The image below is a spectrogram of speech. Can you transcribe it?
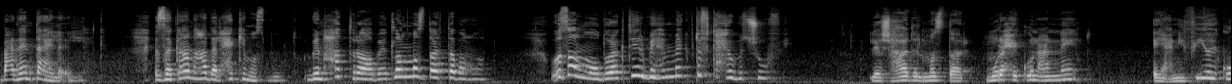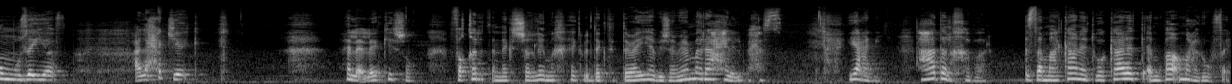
بعدين تعي لقلك إذا كان هذا الحكي مزبوط بنحط رابط للمصدر تبعهم وإذا الموضوع كثير بهمك بتفتحي وبتشوفي. ليش هذا المصدر مو رح يكون على النت؟ إيه يعني فيه يكون مزيف. على حكيك. هلا ليكي شو؟ فقرت إنك تشغلي مخك بدك تتبعيها بجميع مراحل البحث. يعني هذا الخبر إذا ما كانت وكالة أنباء معروفة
